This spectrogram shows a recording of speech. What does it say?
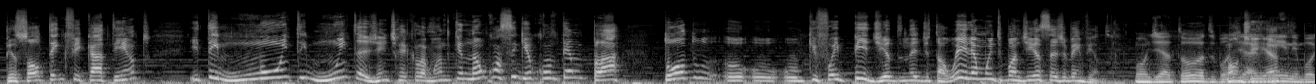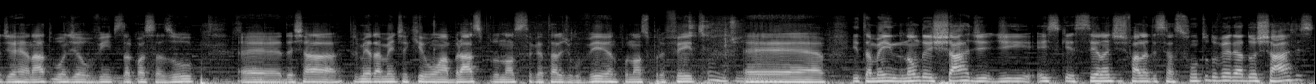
O pessoal tem que ficar atento e tem muita e muita gente reclamando que não conseguiu contemplar todo o, o, o que foi pedido no edital. William, muito bom dia, seja bem-vindo. Bom dia a todos, bom, bom dia, dia Aline, bom dia Renato, bom dia ouvintes da Costa Azul. É, deixar primeiramente aqui um abraço para o nosso secretário de governo, para o nosso prefeito. É, e também não deixar de, de, esquecer, antes de falar desse assunto, do vereador Charles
